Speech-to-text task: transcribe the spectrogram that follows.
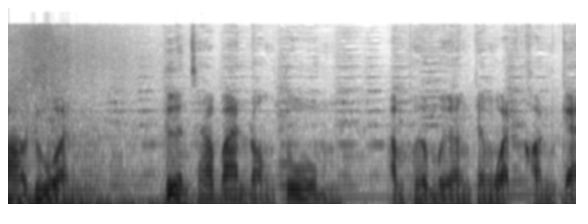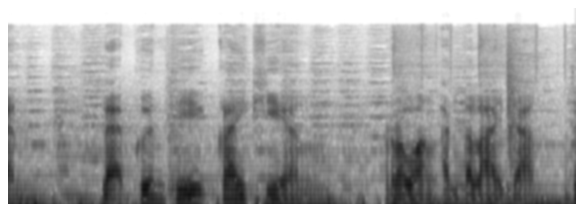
ข่าวด่วน เตือนชาวบ้านหนองตูมอำเภอเมืองจังหวัดขอนแก่น และพื้นที่ใกล้เคียง ระวังอันตรายจากจ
